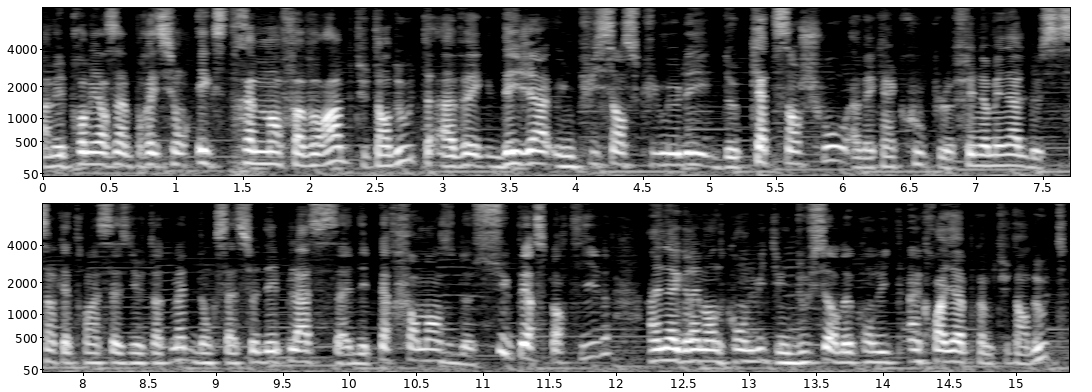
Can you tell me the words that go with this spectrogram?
À mes premières impressions extrêmement favorables, tu t'en doutes, avec déjà une puissance cumulée de 400 chevaux, avec un couple phénoménal de 696 Nm, donc ça se déplace, ça a des performances de super sportives, un agrément de conduite, une douceur de conduite incroyable comme tu t'en doutes,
